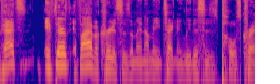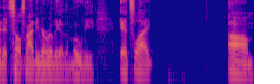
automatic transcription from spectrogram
that's if there's if I have a criticism, and I mean technically this is post credit, so it's not even really of the movie. It's like, um,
